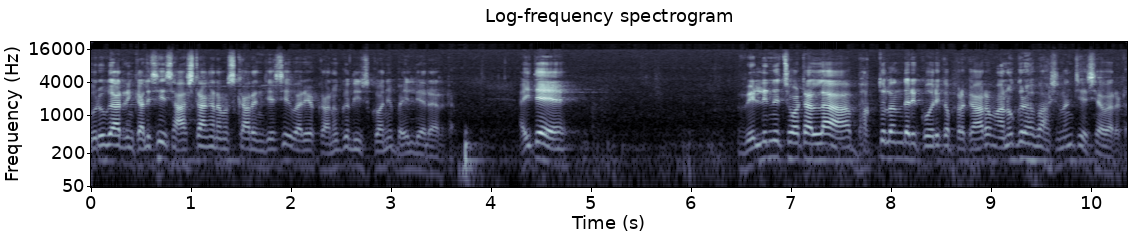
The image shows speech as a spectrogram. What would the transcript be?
గురువుగారిని కలిసి సాష్టాంగ నమస్కారం చేసి వారి యొక్క అనుగ్రహం తీసుకొని బయలుదేరారట. అయితే వెళ్ళిన చోటల్లా భక్తులందరి కోరిక ప్రకారం అనుగ్రహ భాషణం చేసేవారట.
